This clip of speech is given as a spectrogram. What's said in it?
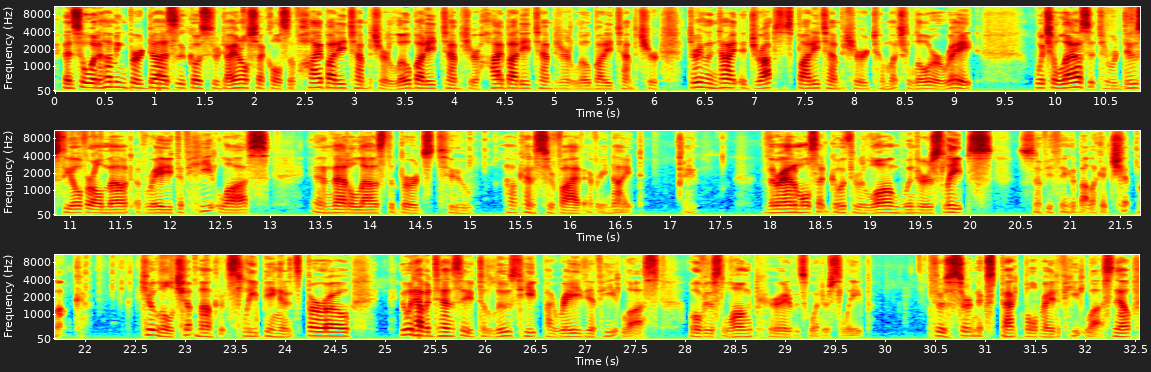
And so what a hummingbird does is it goes through diurnal cycles of high body temperature, low body temperature, high body temperature, low body temperature. During the night, it drops its body temperature to a much lower rate, which allows it to reduce the overall amount of radiative heat loss, and that allows the birds to uh, kind of survive every night. Okay? They're animals that go through long winter sleeps. So if you think about like a chipmunk, cute little chipmunk that's sleeping in its burrow, it would have a tendency to lose heat by radiative heat loss over this long period of its winter sleep. There's a certain expectable rate of heat loss. Now,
